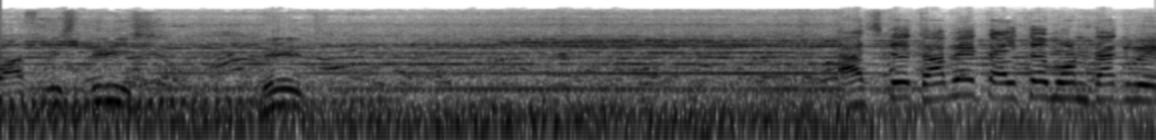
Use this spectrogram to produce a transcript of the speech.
পাঁচ পিস তিরিশ। ভেজ আজকে খাবে কালকে মন থাকবে।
